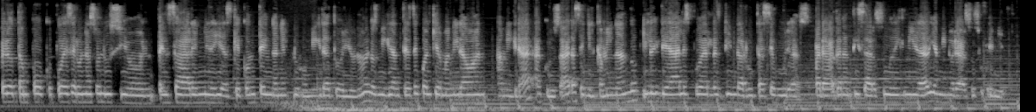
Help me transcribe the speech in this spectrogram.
pero tampoco puede ser una solución pensar en medidas que contengan el flujo migratorio. ¿no? Los migrantes de cualquier manera van a migrar, a cruzar, a seguir caminando y lo ideal es poderles brindar rutas seguras para garantizar su dignidad y aminorar su sufrimiento.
